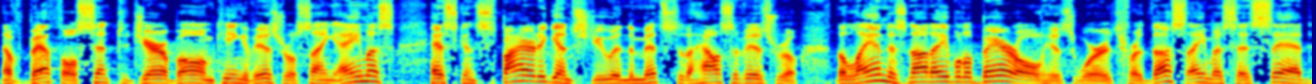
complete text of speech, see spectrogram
of Bethel sent to Jeroboam, king of Israel, saying, Amos has conspired against you in the midst of the house of Israel. The land is not able to bear all his words, for thus Amos has said,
